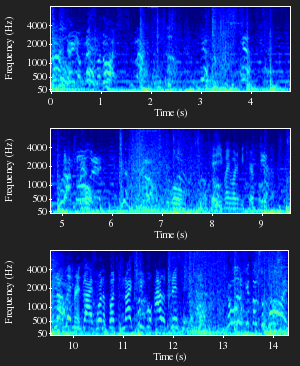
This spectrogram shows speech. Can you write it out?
bad day to mess with us! Stop Whoa. Whoa. Okay, you might want to be careful with that. I'm not letting Friend. you guys run a bunch of nice people out of business. Don't let him get those supplies!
